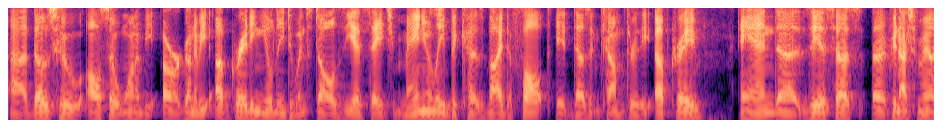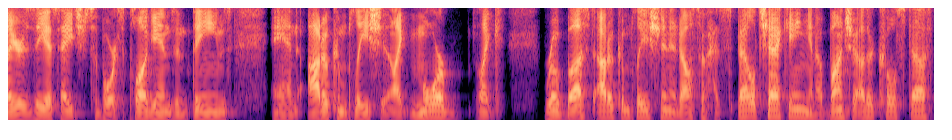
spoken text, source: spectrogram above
Uh, those who also want to be are going to be upgrading, you'll need to install ZSH manually because by default it doesn't come through the upgrade. And uh, ZSS, uh, if you're not familiar, ZSH supports plugins and themes and auto completion, like more like robust auto completion. It also has spell checking and a bunch of other cool stuff.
